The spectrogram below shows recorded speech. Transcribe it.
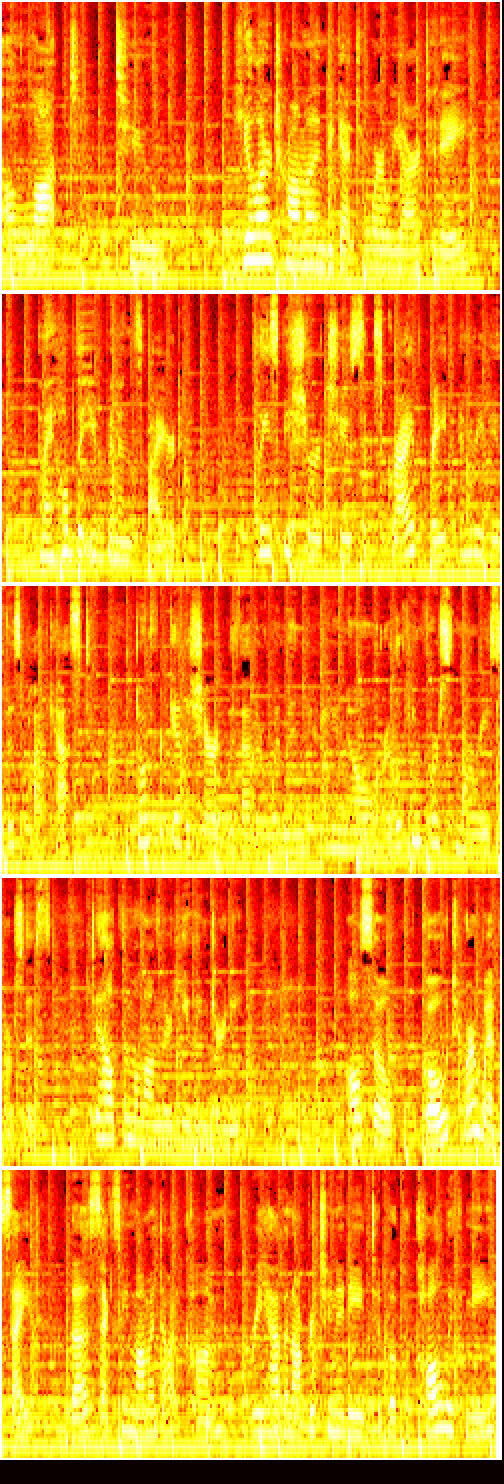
a lot to heal our trauma and to get to where we are today and I hope that you've been inspired. Please be sure to subscribe, rate, and review this podcast. Don't forget to share it with other women who you know are looking for some more resources to help them along their healing journey. Also, go to our website, thesexymama.com, where you have an opportunity to book a call with me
